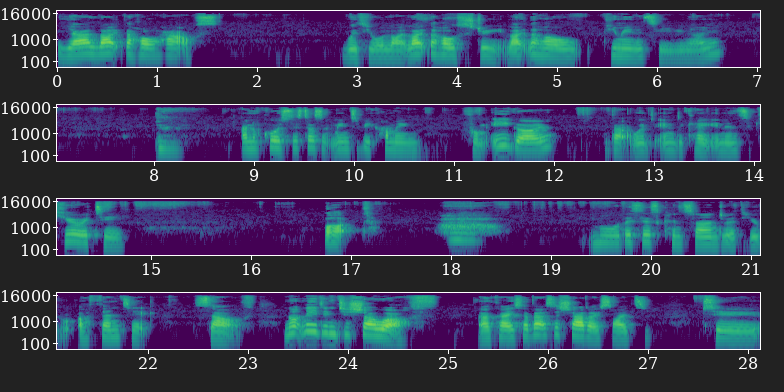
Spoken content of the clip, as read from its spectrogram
Yeah, light the whole house with your light, light the whole street, light the whole community, you know. and of course, this doesn't mean to be coming from ego, that would indicate an insecurity. But more, this is concerned with your authentic self, not needing to show off. Okay, so that's the shadow side to, to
